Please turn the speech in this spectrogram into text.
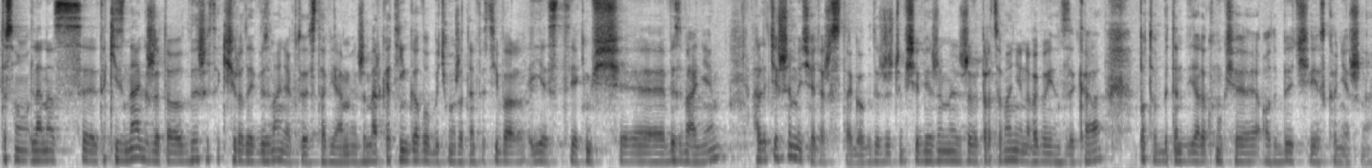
To są dla nas e, taki znak, że to też jest jakiś rodzaj wyzwania, które stawiamy, że marketingowo być może ten festiwal jest jakimś e, wyzwaniem, ale cieszymy się też z tego, gdyż rzeczywiście wierzymy, że wypracowanie nowego języka po to, by ten dialog mógł się odbyć, jest konieczne.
